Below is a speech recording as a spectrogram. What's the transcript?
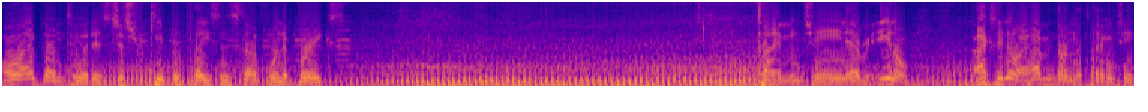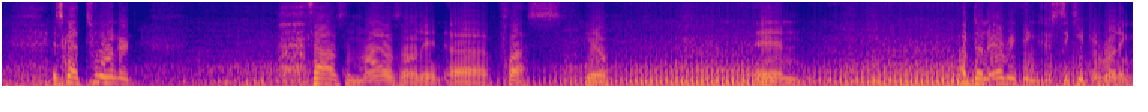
all I've done to it is just keep replacing stuff when it breaks. Timing chain, every you know. Actually, no, I haven't done the timing chain. It's got 200,000 miles on it, uh, plus, you know, and I've done everything just to keep it running.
